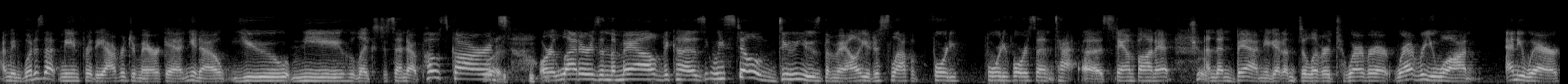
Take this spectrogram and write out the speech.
I mean, what does that mean for the average American? You know, you, me, who likes to send out postcards right. or letters in the mail, because we still do use the mail. You just slap a 40 44 cent uh, stamp on it, sure. and then bam, you get it delivered to wherever wherever you want, anywhere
